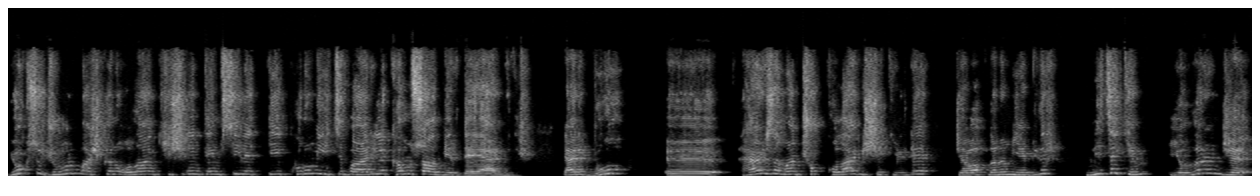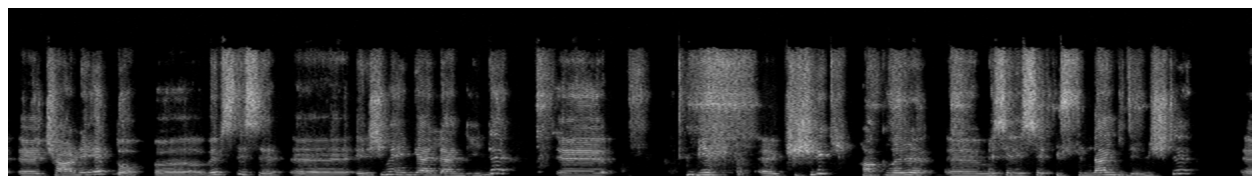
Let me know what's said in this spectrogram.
Yoksa Cumhurbaşkanı olan kişinin temsil ettiği kurum itibariyle kamusal bir değer midir? Yani bu e, her zaman çok kolay bir şekilde cevaplanamayabilir. Nitekim yıllar önce e, Charlie Hebdo e, web sitesi e, erişime engellendiğinde e, bir e, kişilik hakları e, meselesi üstünden gidilmişti. E,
